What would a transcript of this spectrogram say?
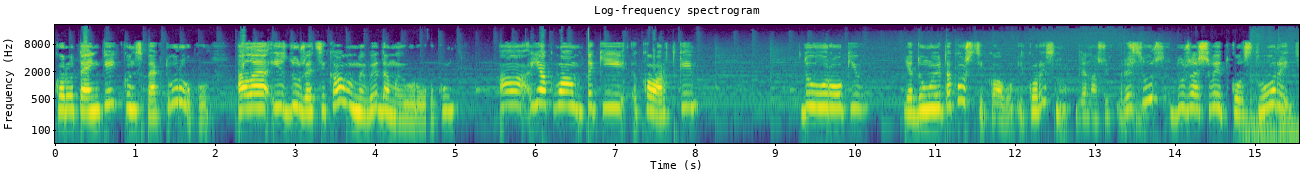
коротенький конспект уроку, але із дуже цікавими видами уроку. А як вам такі картки до уроків? Я думаю, також цікаво і корисно для наших учнів. Ресурс дуже швидко створить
